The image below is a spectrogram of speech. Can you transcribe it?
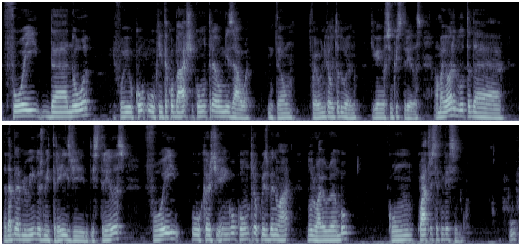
foi da Noah, que foi o, o Kenta Kobashi contra o Misawa. Então, foi a única luta do ano que ganhou 5 estrelas. A maior luta da, da WWE em 2003 de estrelas foi o Kurt Angle contra o Chris Benoit no Royal Rumble com 4,75. Uf.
